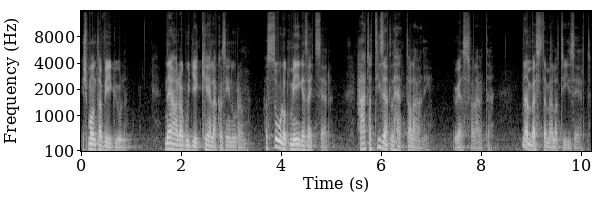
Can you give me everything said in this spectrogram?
És mondta végül, ne haragudjék, kérlek az én uram, ha szólok még ez egyszer, hát a tizet lehet találni. Ő ezt felelte. Nem vesztem el a tízért.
